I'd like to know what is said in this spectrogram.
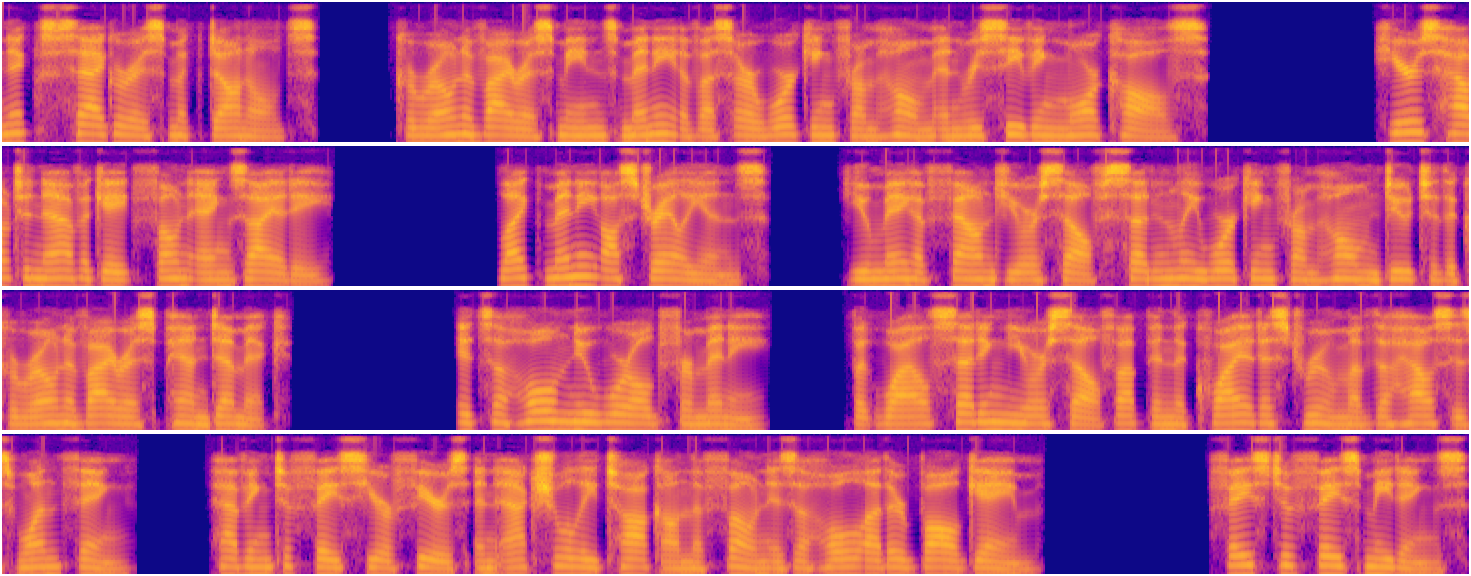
Nick Sagaris McDonald's, coronavirus means many of us are working from home and receiving more calls. Here's how to navigate phone anxiety. Like many Australians, you may have found yourself suddenly working from home due to the coronavirus pandemic. It's a whole new world for many, but while setting yourself up in the quietest room of the house is one thing, having to face your fears and actually talk on the phone is a whole other ball game. Face-to-face meetings,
